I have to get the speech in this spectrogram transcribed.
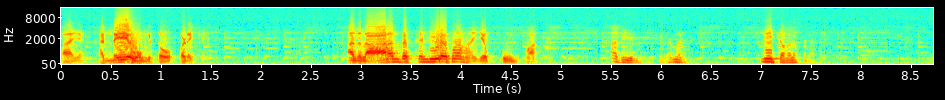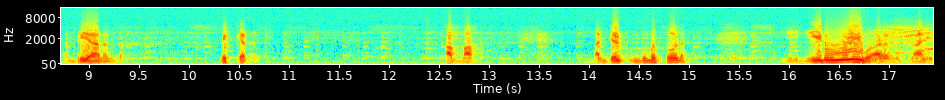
நான் என் கண்ணையே உங்ககிட்ட ஒப்படைக்கிறேன். அதுல ஆனந்த கண்ணீரை தான் நான் எப்பவும் பார்க்கிறேன். அது என்னுடைய கடமை. நீ கவலைப்படாத. நன்றி ஆனந்தா. மிக்க நன்றி. அம்மா மஞ்சள் குங்குமத்தோட நீ நீடூழி வாழணும் காலி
